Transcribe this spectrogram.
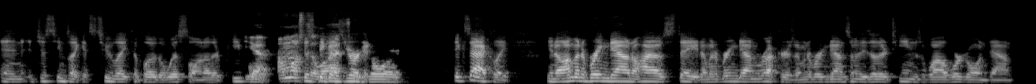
And it just seems like it's too late to blow the whistle on other people. Yeah, almost just because you're going exactly. You know, I'm going to bring down Ohio State. I'm going to bring down Rutgers. I'm going to bring down some of these other teams while we're going down.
